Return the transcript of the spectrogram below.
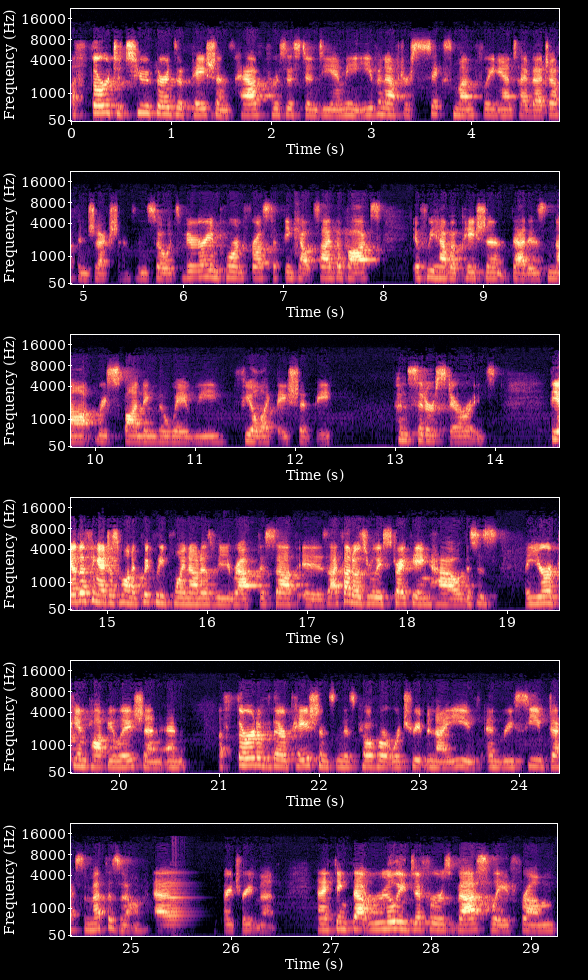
a third to two thirds of patients have persistent DME even after six monthly anti-VEGF injections. And so it's very important for us to think outside the box if we have a patient that is not responding the way we feel like they should be. Consider steroids. The other thing I just want to quickly point out as we wrap this up is I thought it was really striking how this is a European population, and a third of their patients in this cohort were treatment naive and received dexamethasone as treatment. And I think that really differs vastly from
